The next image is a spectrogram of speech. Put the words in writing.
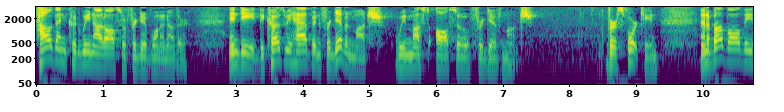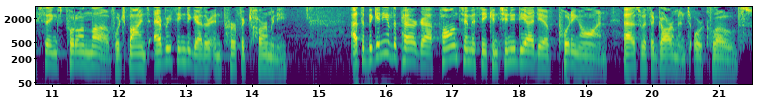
How then could we not also forgive one another? Indeed, because we have been forgiven much, we must also forgive much. Verse 14 And above all these things, put on love, which binds everything together in perfect harmony. At the beginning of the paragraph, Paul and Timothy continued the idea of putting on, as with a garment or clothes.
